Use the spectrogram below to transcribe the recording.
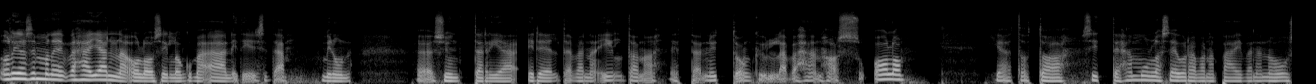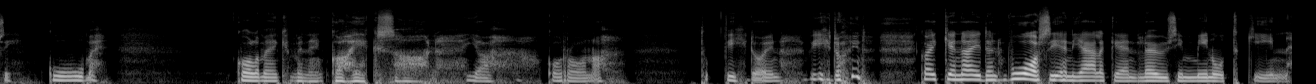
Oli jo semmoinen vähän jännä olo silloin, kun mä äänitin sitä minun ö, synttäriä edeltävänä iltana, että nyt on kyllä vähän hassu olo. Ja tota, sittenhän mulla seuraavana päivänä nousi kuume 38 ja korona vihdoin, vihdoin kaikkien näiden vuosien jälkeen löysi minutkin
